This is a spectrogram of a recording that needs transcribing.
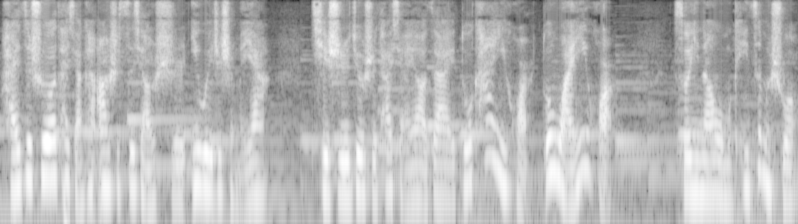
孩子说他想看二十四小时，意味着什么呀？其实就是他想要再多看一会儿，多玩一会儿。所以呢，我们可以这么说：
